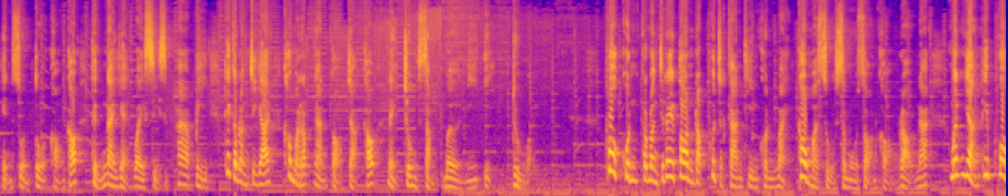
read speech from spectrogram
เห็นส่วนตัวของเขาถึงนายใหญ่วัย 45 ปี ที่กำลังจะย้ายเข้ามารับงานต่อจากเขาในช่วงซัมเมอร์นี้อีก ด้วยพวกคุณกำลังจะได้ต้อนรับผู้จัดการทีมคนใหม่เข้ามาสู่สโมสรของเรานะเหมือนอย่างที่พวก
